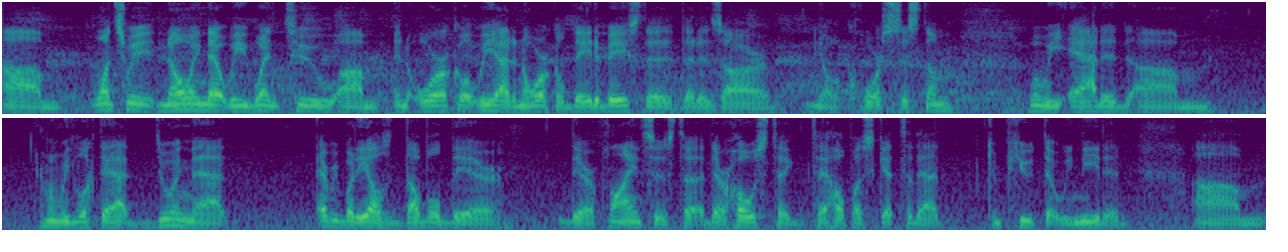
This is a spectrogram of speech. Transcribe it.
Um, once we, knowing that we went to um, an Oracle, we had an Oracle database that, that is our, you know, core system when we added, um, when we looked at doing that, everybody else doubled their their appliances to their host to, to help us get to that compute that we needed. Um,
